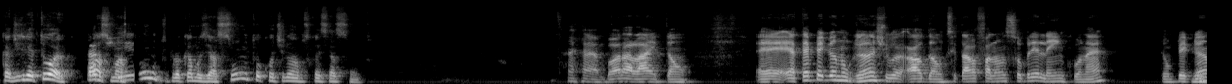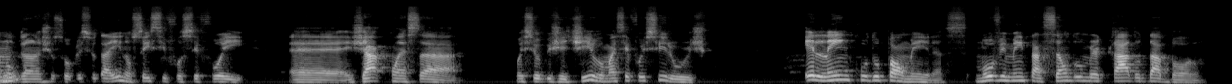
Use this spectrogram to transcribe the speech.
Cadê, diretor? Próximo Aqui. assunto? Trocamos de assunto ou continuamos com esse assunto? Bora lá, então. É, é, até pegando o gancho, Aldão, que você estava falando sobre elenco, né? Então, pegando o uhum. gancho sobre isso daí, não sei se você foi é, já com, essa, com esse objetivo, mas você foi cirúrgico. Elenco do Palmeiras, movimentação do mercado da bola.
